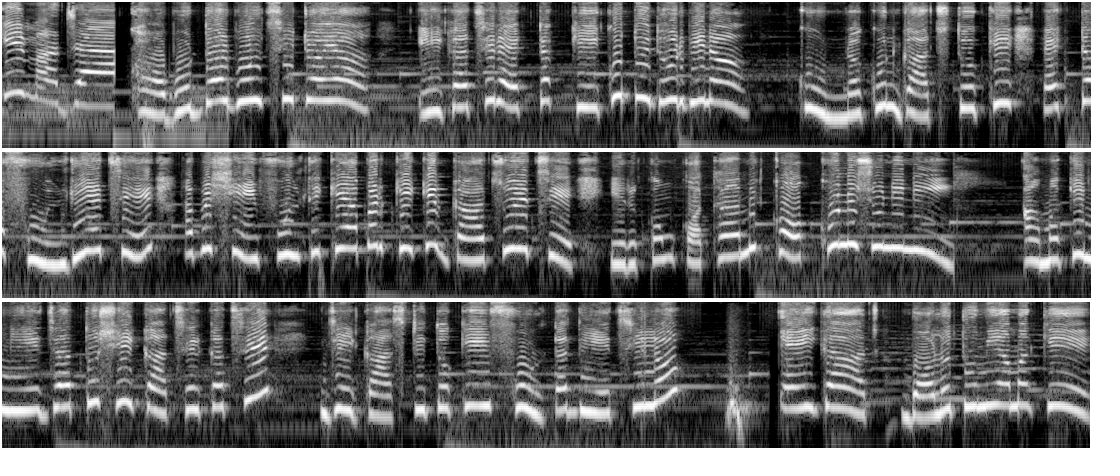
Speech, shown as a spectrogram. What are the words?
কি মজা। খবরদার বলছি, টয়া এই গাছের একটা কেকও তুই ধরবি না। কোন না কোন গাছ তোকে একটা ফুল দিয়েছে, আবার সেই ফুল থেকে আবার কেকের গাছ হয়েছে। এরকম কথা আমি কখনো শুনিনি। আমাকে নিয়ে যা তো সেই গাছের কাছে, যে গাছটি তোকে এই ফুলটা দিয়েছিল। এই গাছ, বলো তুমি আমাকে,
